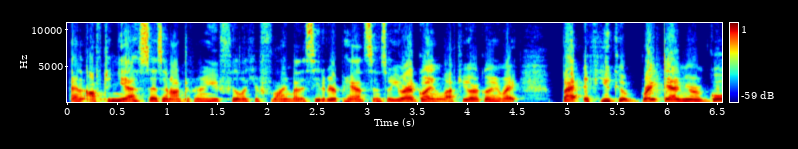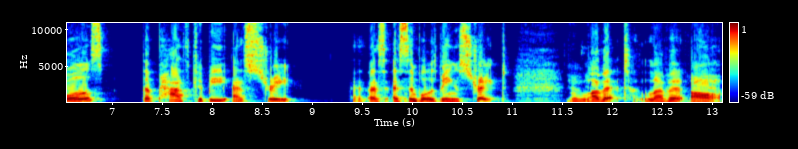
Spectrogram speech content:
and often yes as an entrepreneur you feel like you're flying by the seat of your pants and so you are going left you are going right but if you could write down your goals the path could be as straight as, as simple as being straight love it love it all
